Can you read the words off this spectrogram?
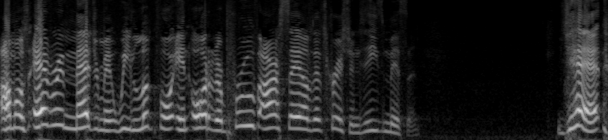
Almost every measurement we look for in order to prove ourselves as Christians, he's missing. Yet,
